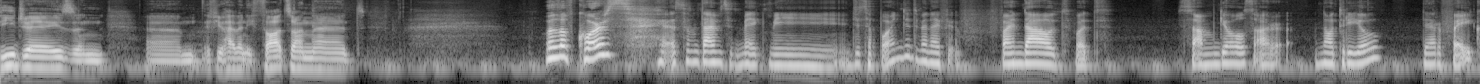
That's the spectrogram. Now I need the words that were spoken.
DJs, and um, if you have any thoughts on that. Well, of course, sometimes it makes me disappointed when I find out what some girls are not real, they are fake.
